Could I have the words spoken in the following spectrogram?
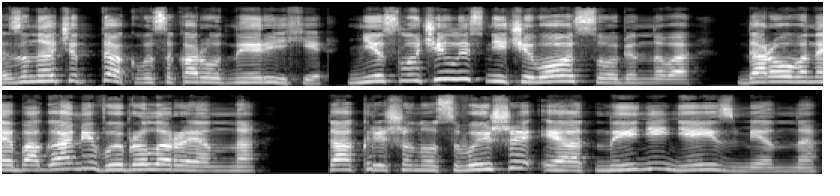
«Значит так, высокородные рихи, не случилось ничего особенного. Дарованная богами выбрала Ренна. Так решено свыше и отныне неизменно.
